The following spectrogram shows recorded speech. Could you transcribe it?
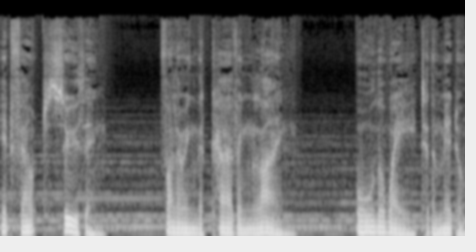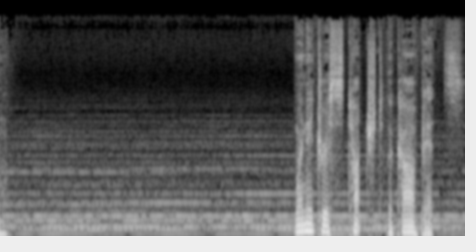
It felt soothing, following the curving line all the way to the middle. When Idris touched the carpets,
